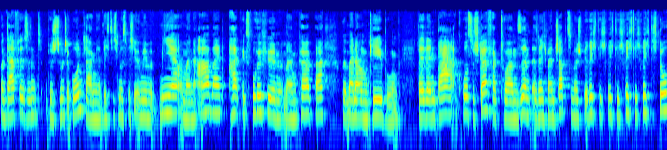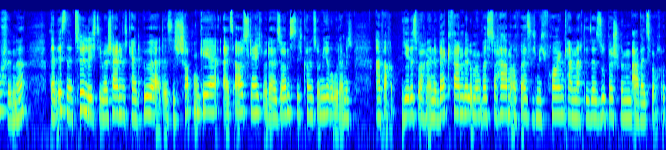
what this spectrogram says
Und dafür sind bestimmte Grundlagen ja wichtig. Ich muss mich irgendwie mit mir und meiner Arbeit halbwegs wohlfühlen, mit meinem Körper, mit meiner Umgebung. Weil wenn da große Störfaktoren sind, also wenn ich meinen Job zum Beispiel richtig, richtig, richtig, richtig doof finde, dann ist natürlich die Wahrscheinlichkeit höher, dass ich shoppen gehe als Ausgleich oder sonstig konsumiere oder mich einfach jedes Wochenende wegfahren will, um irgendwas zu haben, auf was ich mich freuen kann nach dieser super schlimmen Arbeitswoche.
